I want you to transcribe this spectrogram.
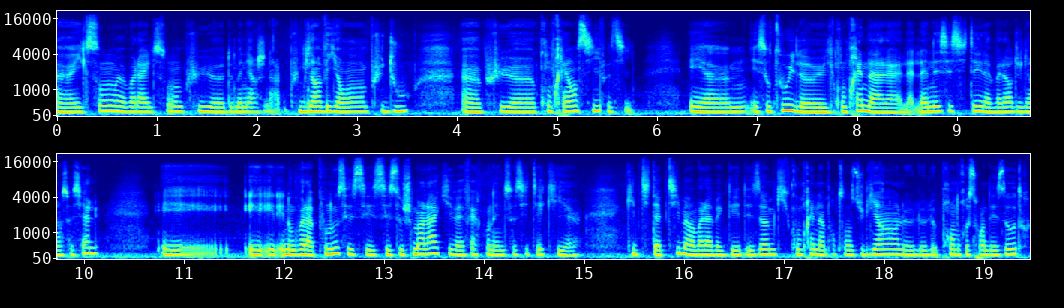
Euh, ils sont, euh, voilà, ils sont plus, de manière générale, plus bienveillants, plus doux, plus compréhensifs aussi. Et, surtout, ils, comprennent la, nécessité et la valeur du lien social. Et, et, donc voilà, pour nous, c'est ce chemin-là qui va faire qu'on a une société qui, qui petit à petit, ben, voilà, avec des, des hommes qui comprennent l'importance du lien, le, le, prendre soin des autres,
